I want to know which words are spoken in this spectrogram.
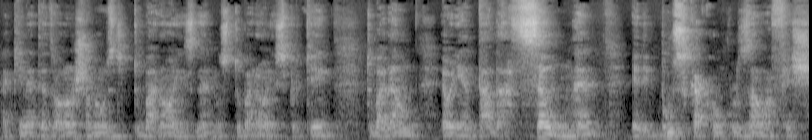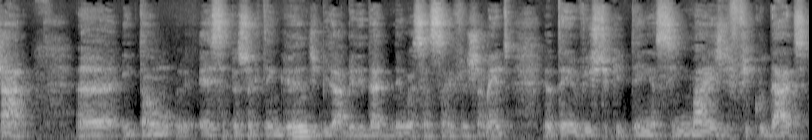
Aqui na Tetralon chamamos de tubarões, né? Os tubarões, porque tubarão é orientado à ação, né? Ele busca a conclusão, a fechar. Uh, então, essa pessoa que tem grande habilidade de negociação e fechamento, eu tenho visto que tem assim mais dificuldades.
